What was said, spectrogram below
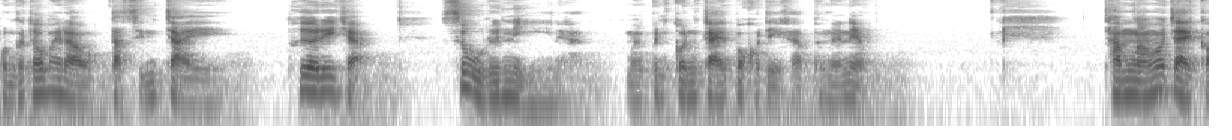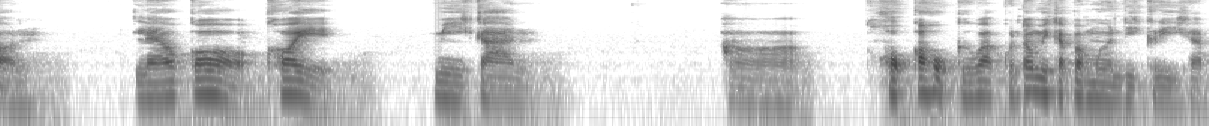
ผลกระทบให้เราตัดสินใจ เพื่อที่จะสู้หรือหนีนะครับมันเป็นนกลไกปกติครับดังนั้นเนี่ยทำความเข้าใจก่อน แล้วก็ค่อยมีการหกก็หกคือว่าคุณต้องมีการประเมินดีกรีครับ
